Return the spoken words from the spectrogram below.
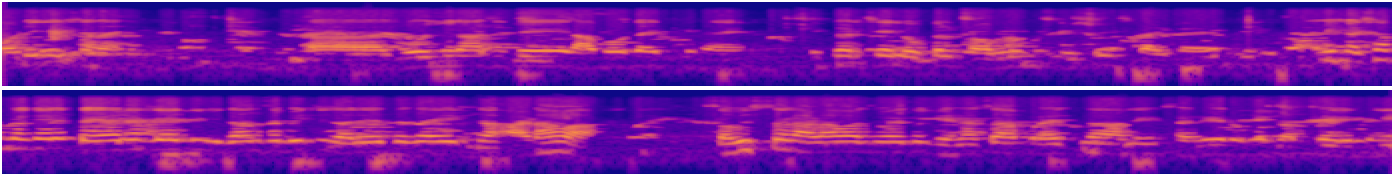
ऑर्डिनेशन आहे. योजना तिथे राबवता येत की नाही तिकडचे लोकल प्रॉब्लेम इश्यूज काय काय आहेत. आणि कशा प्रकारे तयारी जी आहे ती विधानसभेची झाली आहे त्याचा एक आढावा सविस्तर आढावा जो आहे तो घेण्याचा प्रयत्न आम्ही सगळे लोक करतो इथे.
